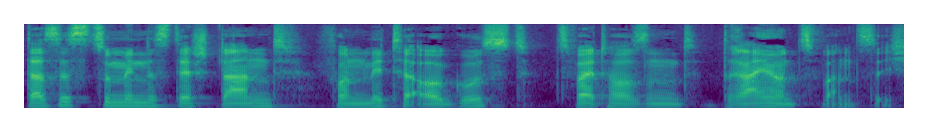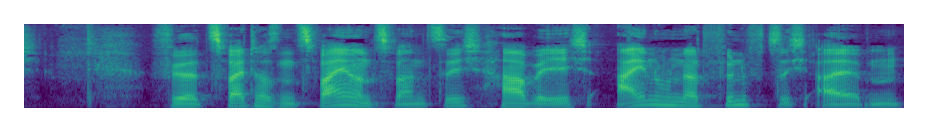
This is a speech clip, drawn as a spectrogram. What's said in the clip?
Das ist zumindest der Stand von Mitte August 2023. Für 2022 habe ich 150 Alben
